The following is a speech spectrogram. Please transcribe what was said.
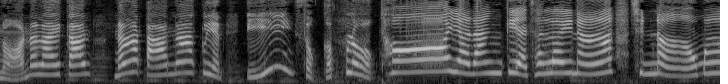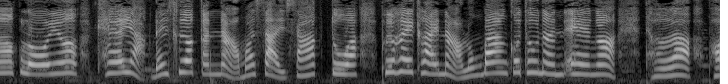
หนอนอะไรกัน หน้าตาน่าเกลียด อีสกปรกโธ่อย่ารังเกียจฉันเลยนะ ฉันหนาวมากเลยอะแค่อยากได้เสื้อกันหนาวมาใส่ซักตัว เพื่อให้คลายหนาวลงบ้างก็เท่านั้นเองอะเธออะพอ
